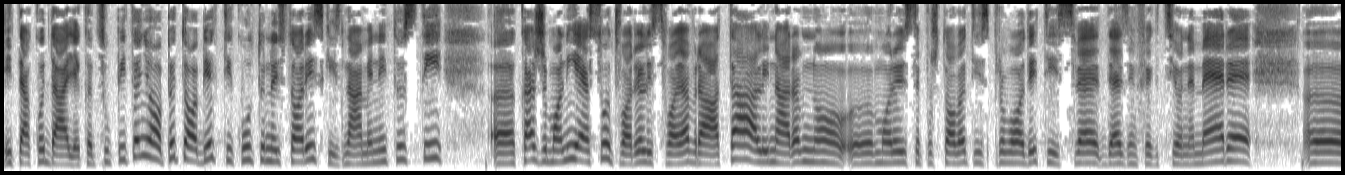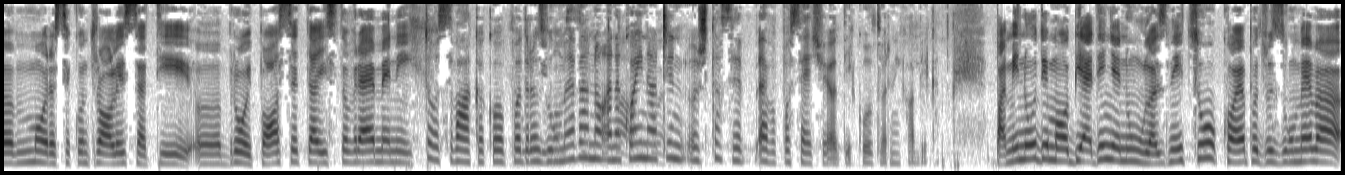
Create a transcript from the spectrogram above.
i tako dalje. Kad su u pitanju opet objekti kulturno-istorijskih znamenitosti, e, kažem, oni jesu otvorili svoja vrata, ali naravno e, moraju se poštovati i sprovoditi sve dezinfekcione mere, e, mora se kontrolisati broj poseta istovremenih. To svakako podrazumevano, a na koji način, šta se evo posećuje od tih kulturnih objekata? Pa mi nudimo objedinjenu ulaznicu koja podrazumeva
